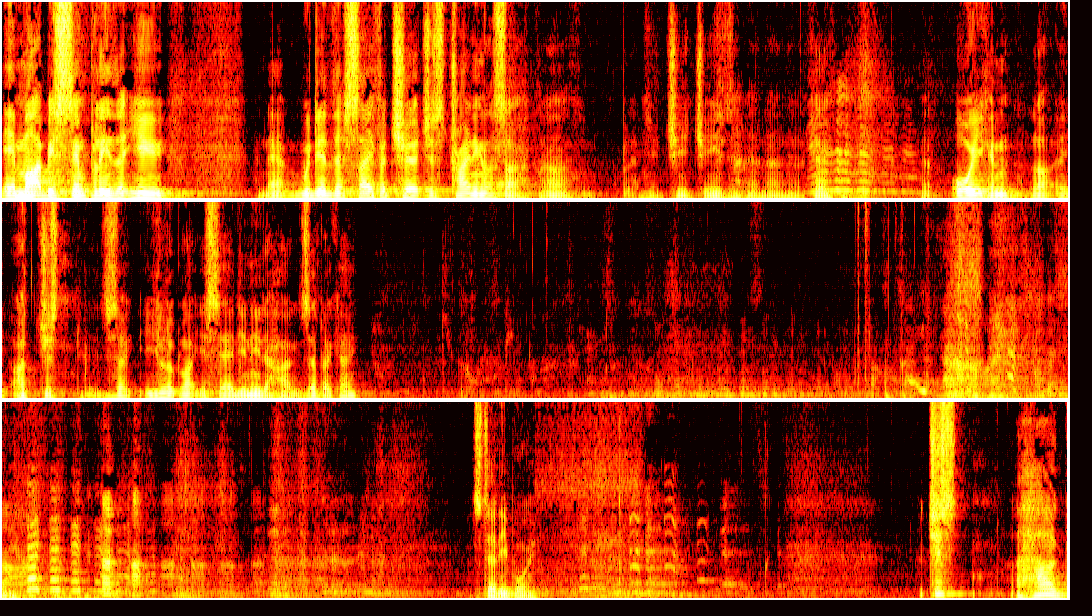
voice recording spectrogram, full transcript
It might be simply that you. Now, we did the Safer Churches training. So, oh, Jesus, okay. Or you can, I just, you look like you're sad, you need a hug. Is that okay? Steady boy. Just a hug.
